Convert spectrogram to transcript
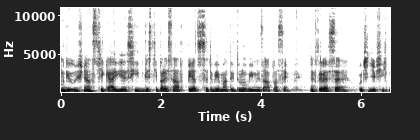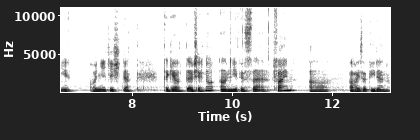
kdy už nás čeká UFC 255 se dvěma titulovými zápasy, na které se určitě všichni hodně těšíte. Tak jo, to je všechno a mějte se fajn a ahoj za týden.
